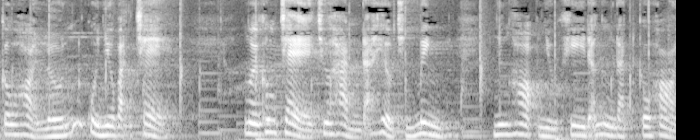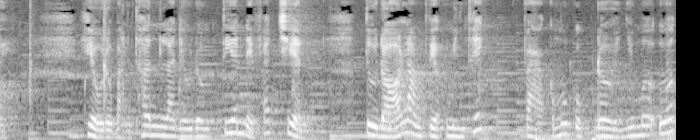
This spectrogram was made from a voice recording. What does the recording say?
câu hỏi lớn của nhiều bạn trẻ. Người không trẻ chưa hẳn đã hiểu chính mình, nhưng họ nhiều khi đã ngừng đặt câu hỏi. Hiểu được bản thân là điều đầu tiên để phát triển, từ đó làm việc mình thích và có một cuộc đời như mơ ước.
